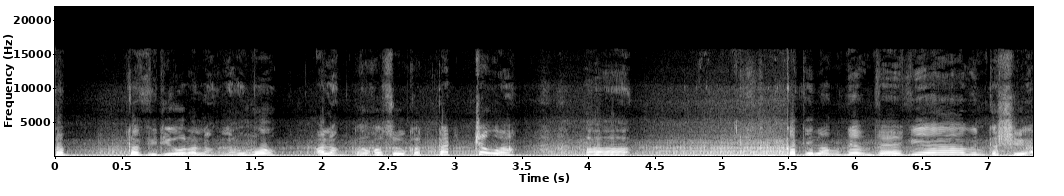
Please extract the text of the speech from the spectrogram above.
กับกับวิดีโอละหลังเหล่าโม่อะหลังตัวเขาสู้กับกัดเจ้าอะก็ตีลังเนี่ยเวียวินกระเสีย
